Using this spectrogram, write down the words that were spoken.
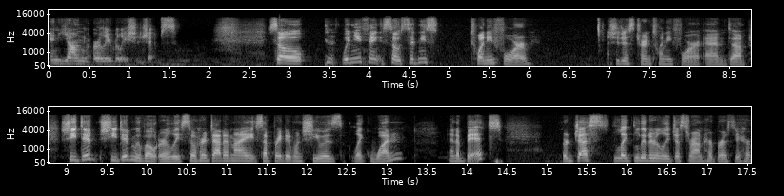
in young early relationships. So when you think so sydney's 24 she just turned 24 and um, she did she did move out early. So her dad and i separated when she was like one and a bit or just like literally just around her birthday her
